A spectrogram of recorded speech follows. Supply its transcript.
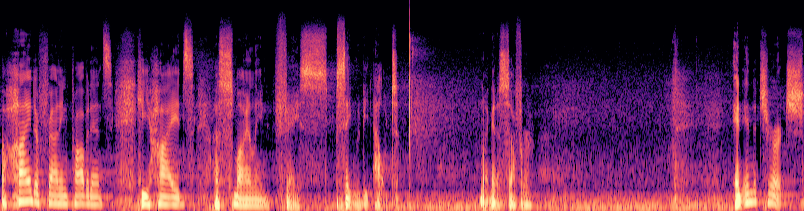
behind a frowning providence he hides a smiling face. Satan would be out. I'm not going to suffer. And in the church,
